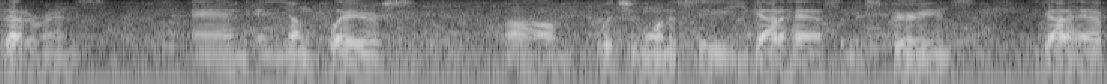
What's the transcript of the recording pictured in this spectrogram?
veterans and, and young players um, what you want to see. You got to have some experience. You got to have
